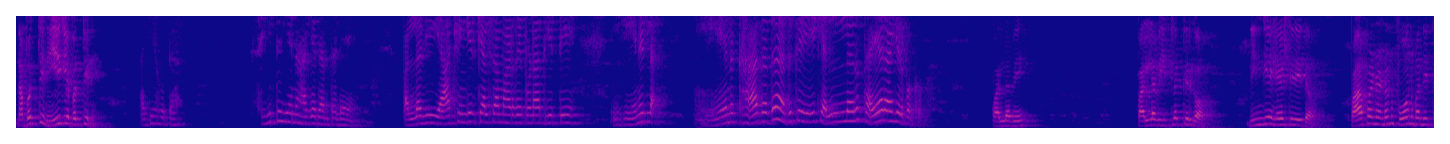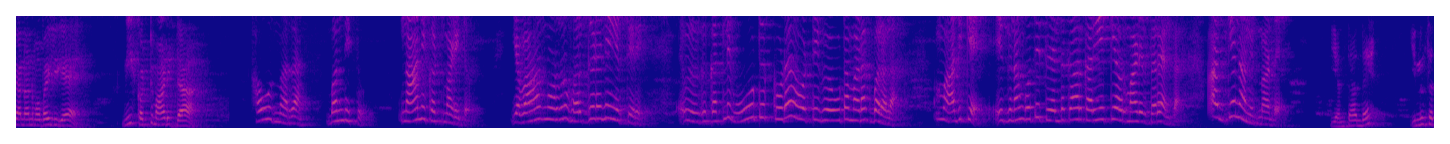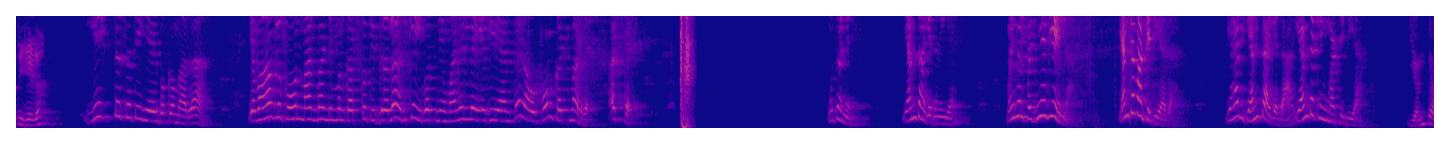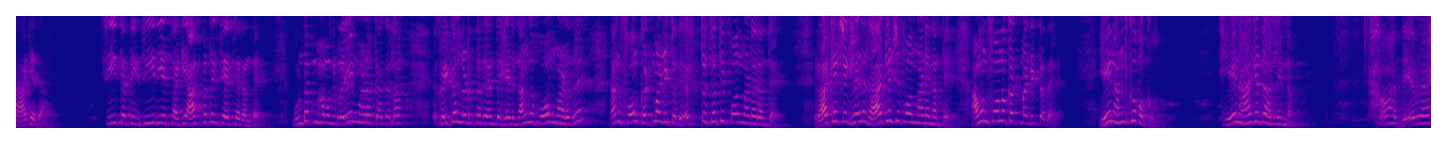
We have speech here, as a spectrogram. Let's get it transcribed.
ನಾ ಬರ್ತೀನಿ ಈಗಲೇ ಬರ್ತೀನಿ ಹಾಗೆ ಸೀತೆ ಏನು ಆಗ್ಯದ ಅಂತಲೇ. ಪಲ್ಲವಿ ಯಾಕೆ ಹಿಂಗಿದ ಕೆಲಸ ಮಾಡಿದೆ ಪುಣಾತ್ಗಿತ್ತಿ? ಏನಿಲ್ಲ ಏನು ಕಾದದ ಅದಕ್ಕೆ ಈಗ ಎಲ್ಲರೂ ತಯಾರಾಗಿರ್ಬೇಕು. ಪಲ್ಲವಿ ಪಲ್ಲವಿ ಇತ್ಲಕ್ಕೆ ತಿರ್ಗೋ ನಿಂಗೆ ಹೇಳ್ತಿದ್ದಿದ್ದು ಪಾಪಣ್ಣನ ಫೋನ್ ಬಂದಿತ್ತ ನನ್ನ ಮೊಬೈಲಿಗೆ ನೀ ಕಟ್ ಮಾಡಿದ್ದ? ಹೌದು ಮರ ಬಂದಿತ್ತು. ನಾನೇ ಕಟ್ ಮಾಡಿದ್ದು. ಯಾವಾಗ ನೋಡಿದ್ರು ಹೊರಗಡೆನೇ ಇರ್ತೀರಿ. ಈಗ ಕತ್ಲಿಗೆ ಊಟಕ್ಕೆ ಕೂಡ ಒಟ್ಟಿಗೆ ಊಟ ಮಾಡೋಕ್ಕೆ ಬರಲ್ಲ. ಅದಕ್ಕೆ ಈಗ ನಂಗೆ ಗೊತ್ತಿತ್ತು ಎಂಥ ಕಾರ್ ಕರಿಯೋಕ್ಕೆ ಅವ್ರು ಮಾಡಿರ್ತಾರೆ ಅಂತ. ಅದಕ್ಕೆ ನಾನು ಇದು ಮಾಡಿದೆ. ಎಂತ ಅಂದೆ? ಇನ್ನೊಂದು ಸತಿ ಹೇಳ. ಎಷ್ಟು ಸತಿ ಹೇಳ್ಬೇಕ ಮಾರ ಯಾವಾಗಲೂ ಫೋನ್ ಮಾಡಿ ಮಾಡಿ ನಿಮ್ಮನ್ನು ಕರ್ಸ್ಕೊತಿದ್ರಲ್ಲ ಅದಕ್ಕೆ ಇವತ್ತು ನೀವು ಮನೆಯಲ್ಲೇ ಇರಲಿ ಅಂತೇಳಿ ಅವ್ರು ಫೋನ್ ಕಟ್ ಮಾಡಿದೆ. ಅಷ್ಟೇ. ಮುದ್ದಣೆ ಎಂತ ಆಗಿದೆ ನಿಂಗೆ? ಮೈ ಮೇಲೆ ಪ್ರಜ್ಞೆ ಇದೆಯಾ ಇಲ್ಲ? ಎಂತ ಮಾಡ್ತಿದ್ದೀಯಾ ಯಾರು ಎಂತ ಆಗ್ಯದ? ಎಂತಕ್ಕೆ ಹಿಂಗೆ ಮಾಡ್ತಿದೀಯಾ ಎಂತ ಆಗ್ಯದ? ಸೀತತಿ ಸೀರಿಯಸ್ ಆಗಿ ಆಸ್ಪತ್ರೆಗೆ ಸೇರ್ಸ್ಯಾರಂತೆ ಗುಂಡಪ್ಪ ಮಾಮಗೆ ಡ್ರೈವಿಂಗ್ ಮಾಡೋಕ್ಕಾಗಲ್ಲ? ಕೈಕಾಲು ನಡುತ್ತದೆ ಅಂತ ಹೇಳಿ ನಂಗೆ ಫೋನ್ ಮಾಡಿದ್ರೆ ನಾನು ಫೋನ್ ಕಟ್ ಮಾಡಿಟ್ಟದೆ. ಎಷ್ಟು ಸತಿ ಫೋನ್ ಮಾಡ್ಯಾರಂತೆ. ರಾಕೇಶಿಗೆ ಹೇಳಿ ರಾಕೇಶ್ ಫೋನ್ ಮಾಡ್ಯಾನಂತೆ. ಅವನ ಫೋನು ಕಟ್ ಮಾಡಿಟ್ಟದೆ. ಏನು ಅಂದ್ಕೋಬೇಕು? ಏನು ಆಗ್ಯದ ಅಲ್ಲಿನ್ನು? ಹಾ ದೇವ್ರೆ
